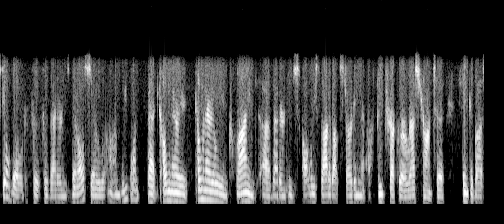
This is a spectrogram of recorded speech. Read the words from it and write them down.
skill build for, for veterans, but also um, we want that culinary culinarily inclined uh, veteran who's always thought about starting a food truck or a restaurant to think of us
